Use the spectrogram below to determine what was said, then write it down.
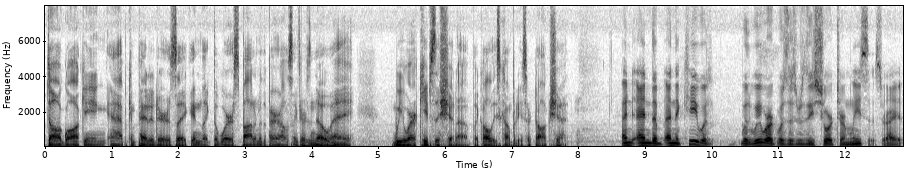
dog walking app competitors, like in like the worst bottom of the barrel. I was like, "There's no way WeWork keeps this shit up. Like all these companies are dog shit." And and the and the key was with WeWork was this was these short term leases, right?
